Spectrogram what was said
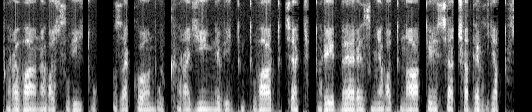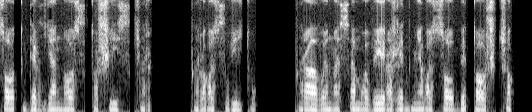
Права на освіту. Закон України від 23 березня 1996 про освіту. Право на самовираження особи тощо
